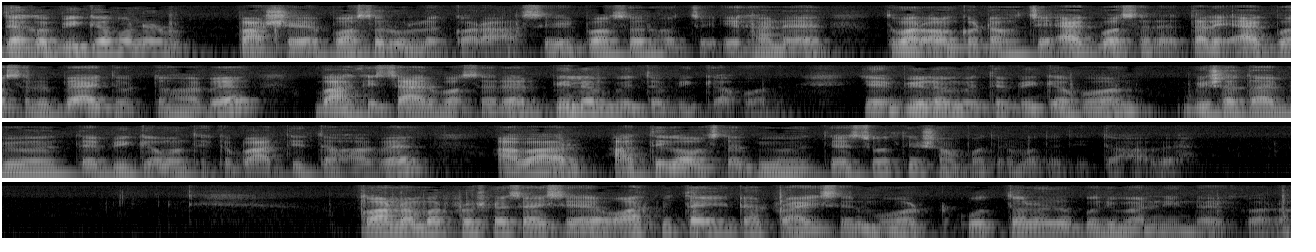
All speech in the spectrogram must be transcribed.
দেখো, বিজ্ঞাপনের পাশে বছর উল্লেখ করা আছে। এই বছর হচ্ছে এখানে তোমার অঙ্কটা হচ্ছে এক বছরের। তাহলে এক বছরের ব্যয় ধরতে হবে বাকি চার বছরের বিলম্বিত বিজ্ঞাপন। এই বিলম্বিত বিজ্ঞাপন বিষয়দায় বিবরণীতে বিজ্ঞাপন থেকে বাদ দিতে হবে, আবার আর্থিক অবস্থার বিবরণীতে চলতি সম্পদের মধ্যে দিতে হবে। ক নম্বর প্রশ্ন চাইছে, অর্পিতা এন্টারপ্রাইজের মোট উত্তোলনের পরিমাণ নির্ণয় করো।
